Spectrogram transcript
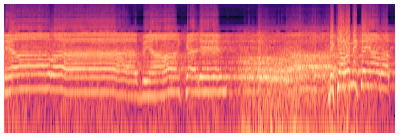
يا رب يا كريم. بكرمك يا رب.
